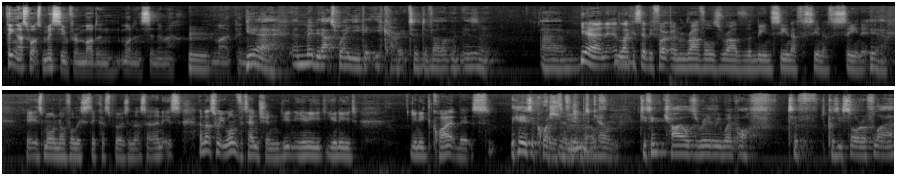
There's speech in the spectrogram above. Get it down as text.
I think that's what's missing from modern modern cinema, Hmm. in my opinion. Yeah, and maybe that's where you get your character development, isn't it? Um, Yeah, and like I said before, it unravels rather than being scene after scene after scene. It, yeah, it is more novelistic, I suppose, in that sense. And it's and that's what you want for tension. You, you need you need you need quiet bits Here's a question for you both. Do you think Childs really went off to because he saw a flare?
